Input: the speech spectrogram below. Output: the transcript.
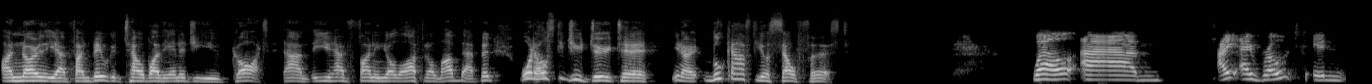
I know that you have fun. People can tell by the energy you've got um, that you have fun in your life and i love that. But what else did you do to you know look after yourself first? Well um, I, I wrote in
